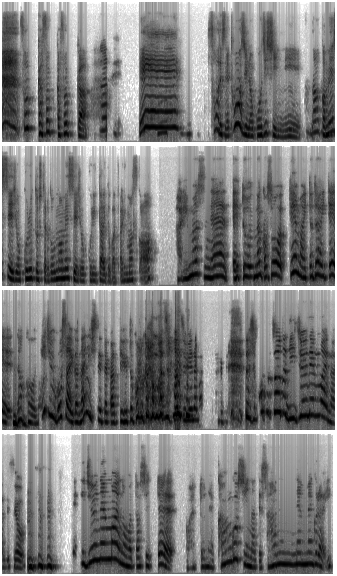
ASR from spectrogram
そっかそっかそっか、はい、えー、そうですね。当時のご自身になんかメッセージを送るとしたらどんなメッセージを送りたいとかってありますか？ありますね。えっと、なんかそう、テーマいただいて、なんか25歳が何してたかっていうところからまず始めなかった。私、本当ちょうど20年前なんですよ。20年前の私って、えっとね、看護師になって3年目ぐらい、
